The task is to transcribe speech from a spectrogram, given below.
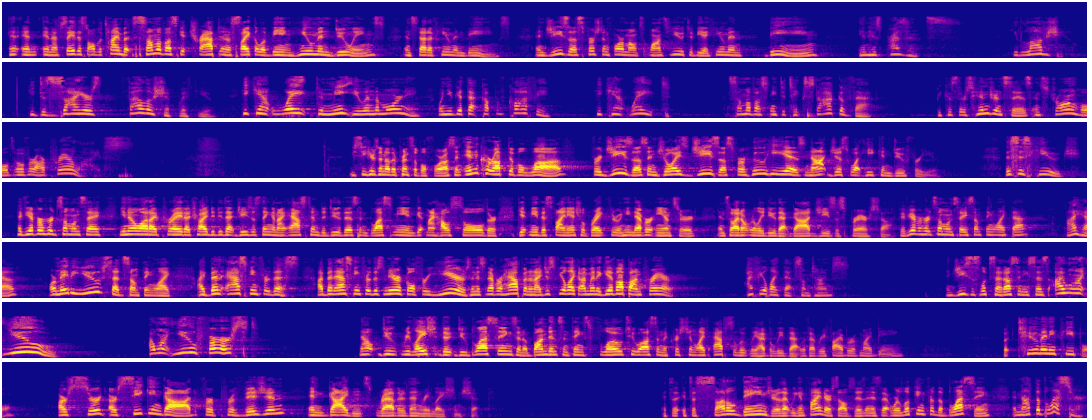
And, and, and I say this all the time, but some of us get trapped in a cycle of being human doings instead of human beings. And Jesus, first and foremost, wants you to be a human being in His presence. He loves you. He desires fellowship with you. He can't wait to meet you in the morning when you get that cup of coffee. He can't wait. Some of us need to take stock of that because there's hindrances and strongholds over our prayer lives. You see, here's another principle for us. An incorruptible love for Jesus enjoys Jesus for who he is, not just what he can do for you. This is huge. Have you ever heard someone say, you know what, I prayed, I tried to do that Jesus thing and I asked him to do this and bless me and get my house sold or get me this financial breakthrough and he never answered and so I don't really do that God, Jesus prayer stuff. Have you ever heard someone say something like that? I have. Or maybe you've said something like, I've been asking for this. I've been asking for this miracle for years and it's never happened and I just feel like I'm going to give up on prayer. I feel like that sometimes. And Jesus looks at us and he says, I want you. I want you first. Now, do relation, do, do, blessings and abundance and things flow to us in the Christian life? Absolutely. I believe that with every fiber of my being. But too many people are, are seeking God for provision and guidance rather than relationship. It's a, it's a subtle danger that we can find ourselves in, is that we're looking for the blessing and not the blesser.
